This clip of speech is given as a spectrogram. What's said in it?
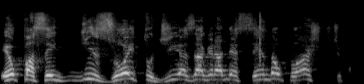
Eu passei 18 dias agradecendo ao plástico,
